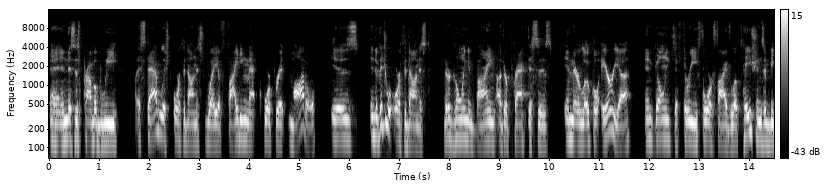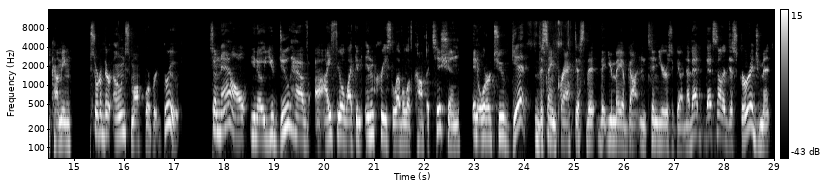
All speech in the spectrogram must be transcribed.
and this is probably established orthodontist way of fighting that corporate model, is individual orthodontists that are going and buying other practices in their local area and going to three, four, five locations and becoming sort of their own small corporate group. So now, you know, you do have, uh, I feel like an increased level of competition in order to get the same practice that, that you may have gotten 10 years ago. Now that, that's not a discouragement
